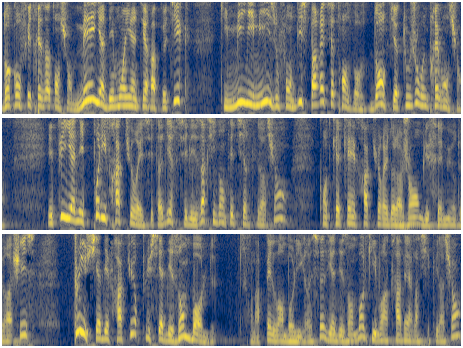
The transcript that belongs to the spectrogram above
Donc on fait très attention. Mais il y a des moyens thérapeutiques qui minimisent ou font disparaître cette thrombose. Donc il y a toujours une prévention. Et puis il y a les polyfracturés, c'est-à-dire c'est les accidentés de circulation. Quand quelqu'un est fracturé de la jambe, du fémur, du rachis, plus il y a des fractures, plus il y a des emboles, ce qu'on appelle l'embolie graisseuse. Il y a des emboles qui vont à travers la circulation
